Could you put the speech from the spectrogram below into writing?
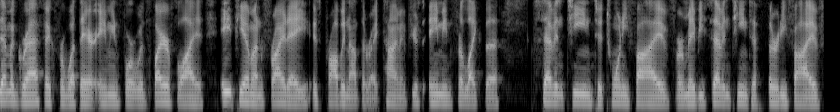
demographic for what they are aiming for with Firefly, 8 p.m. on Friday is probably not the right time. If you're aiming for like the 17 to 25 or maybe 17 to 35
